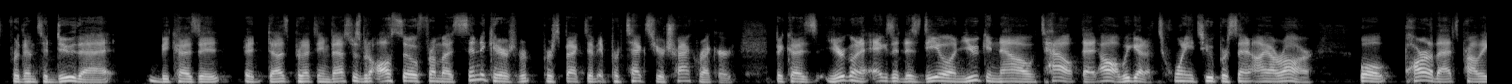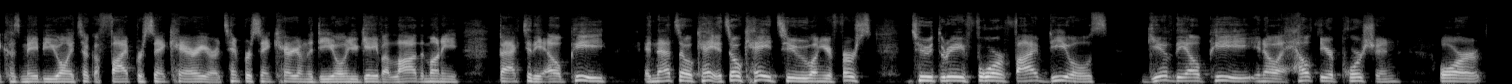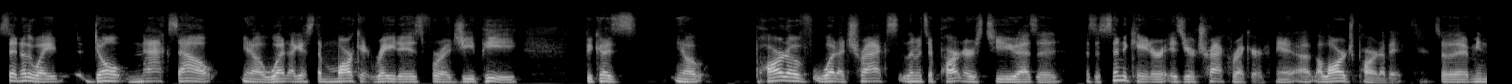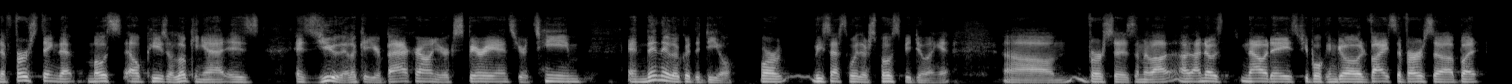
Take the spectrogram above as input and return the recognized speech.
for them to do that because it it does protect the investors, but also from a syndicator's perspective, it protects your track record because you're going to exit this deal and you can now tout that oh we got a 22% IRR. Well, part of that's probably because maybe you only took a 5% carry or a 10% carry on the deal and you gave a lot of the money back to the LP. And that's okay. It's okay to, on your first two, three, four, five deals, give the LP, you know, a healthier portion or said another way, don't max out, you know, what I guess the market rate is for a GP because, you know, part of what attracts limited partners to you as a as a syndicator is your track record, I mean, a, a, large part of it. So, I mean, the first thing that most LPs are looking at is is you. They look at your background, your experience, your team, and then they look at the deal, or at least that's the way they're supposed to be doing it um, versus I mean I know nowadays people can go vice versa, but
